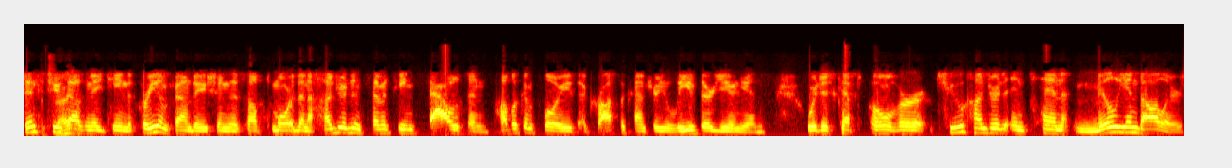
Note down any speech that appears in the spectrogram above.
Since right. 2018, the Freedom Foundation has helped more than 117,000 public employees across the country leave their unions, which has kept over $210 million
